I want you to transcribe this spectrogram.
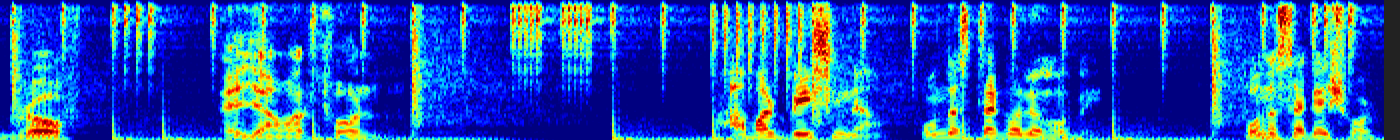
bro এই যে আমার ফোন আমার বেশি না পঞ্চাশ টাকা হলে হবে। পঞ্চাশ টাকাই শর্ট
